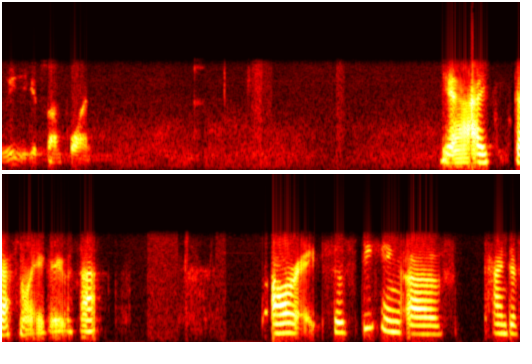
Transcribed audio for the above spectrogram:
league at some point. Yeah, I definitely agree with that. All right. So speaking of kind of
